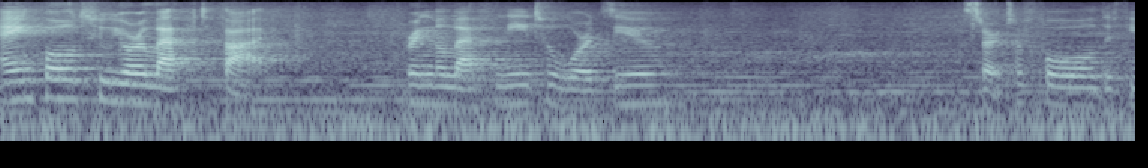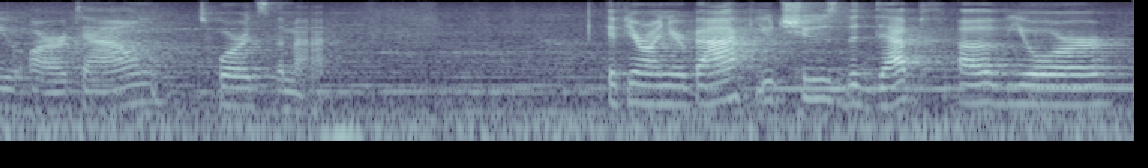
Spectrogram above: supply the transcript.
ankle to your left thigh. Bring the left knee towards you. Start to fold if you are down towards the mat. If you're on your back, you choose the depth of your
